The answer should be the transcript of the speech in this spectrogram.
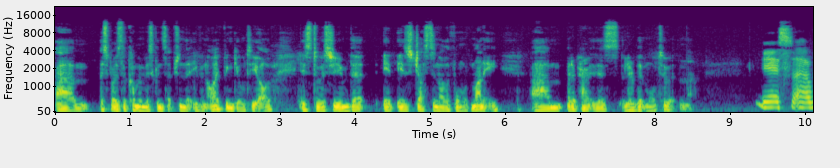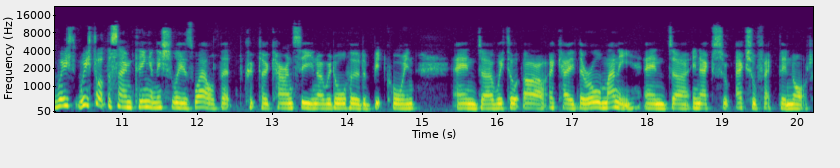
um, I suppose the common misconception that even I've been guilty of is to assume that it is just another form of money, um, but apparently there's a little bit more to it than that. Yes, uh, we we thought the same thing initially as well. That cryptocurrency, you know, we'd all heard of Bitcoin, and uh, we thought, oh, okay, they're all money, and uh, in actual actual fact, they're not.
